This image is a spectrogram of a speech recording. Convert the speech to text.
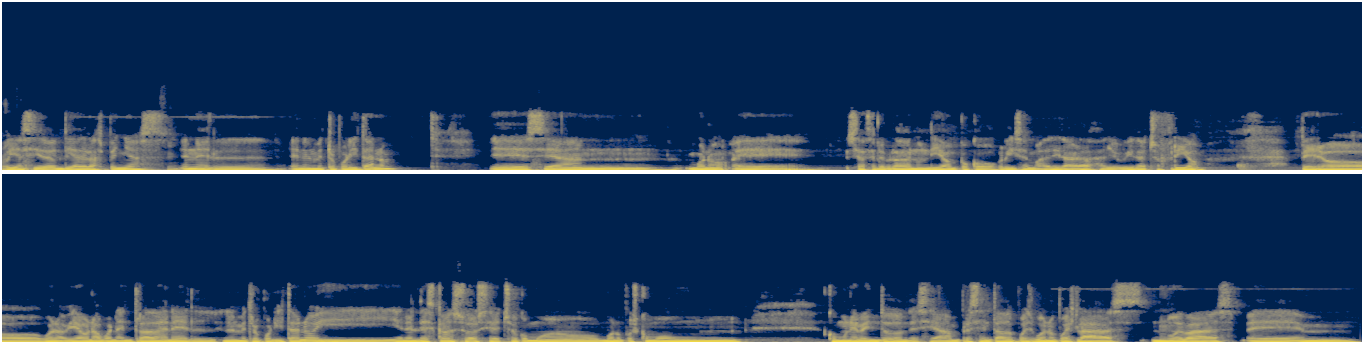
Hoy ha sido el Día de las Peñas en, el, en el Metropolitano. Eh, se han, bueno, eh, se ha celebrado en un día un poco gris en Madrid, la verdad, ha llovido, ha hecho frío pero bueno, había una buena entrada en el, en el Metropolitano y en el descanso se ha hecho como, bueno, pues como un como un evento donde se han presentado pues bueno pues las nuevas em,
